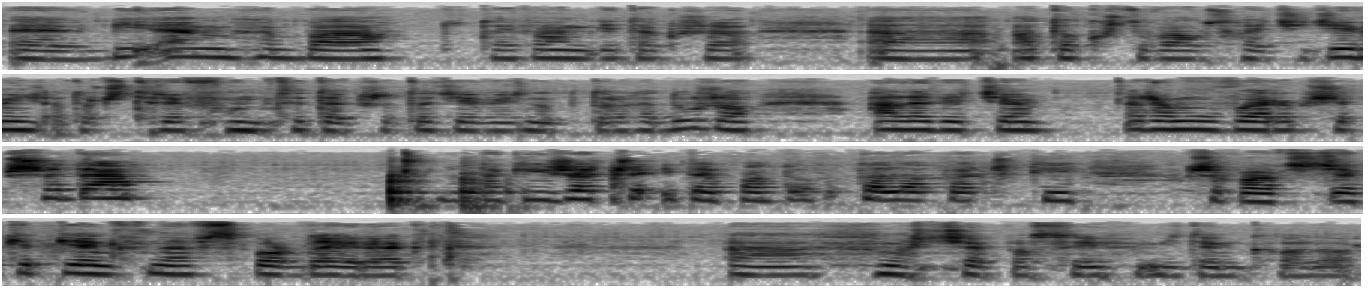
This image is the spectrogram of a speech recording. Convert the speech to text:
e, w BM chyba, tutaj w Anglii, także, a to kosztowało, słuchajcie, 9, a to 4 funty, także to 9, no to trochę dużo, ale wiecie, remover się przyda, do takich rzeczy i te, te lapeczki, przepatrzcie jakie piękne w Sport Direct. Zobaczcie pasuje mi ten kolor.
